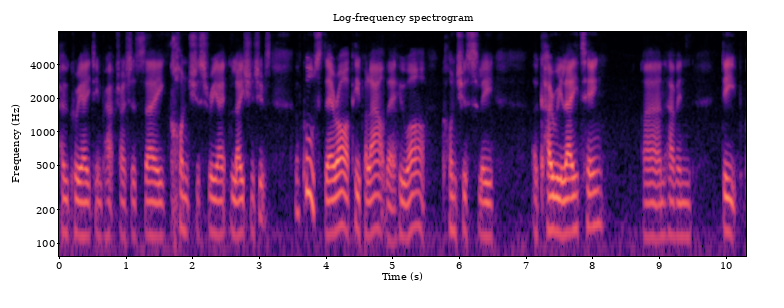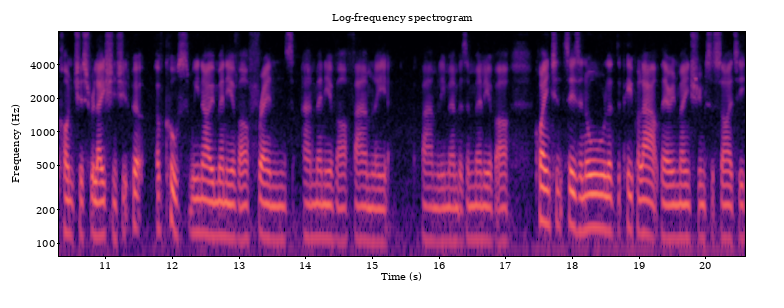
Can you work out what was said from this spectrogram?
co creating, perhaps I should say, conscious relationships. Of course, there are people out there who are consciously uh, co-relating and having deep conscious relationships. But of course we know many of our friends and many of our family family members and many of our acquaintances and all of the people out there in mainstream society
